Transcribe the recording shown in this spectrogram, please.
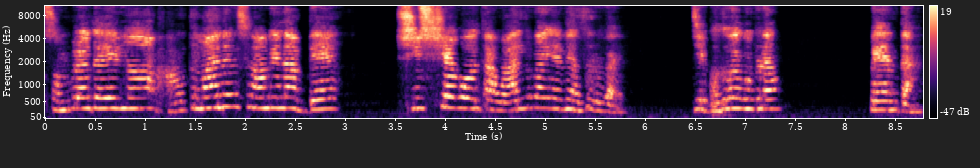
સંપ્રદાયના આત્માનંદ સ્વામીના બે શિષ્યો હતા, વાલભાઈ અને અસુરભાઈ, જે ભગવાન કપડા પહેરતા.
